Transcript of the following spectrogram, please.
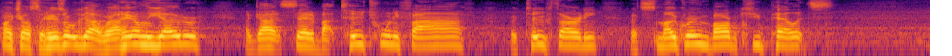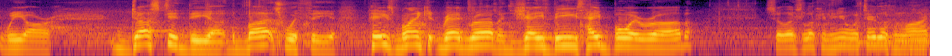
All right, y'all, so here's what we got. We're out here on the Yoder. I got it set about 225 or 230. That's smoke room barbecue pellets. We are dusted the uh, the butts with the pig's blanket red rub and JB's Hey Boy rub. So let's look in here what they're looking like.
